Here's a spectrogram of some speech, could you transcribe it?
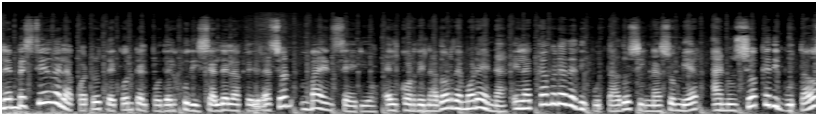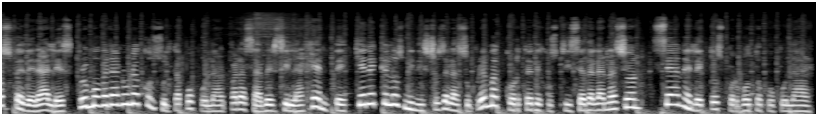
La embestida de la 4T contra el Poder Judicial de la Federación va en serio. El coordinador de Morena en la Cámara de Diputados, Ignacio Mier, anunció que diputados federales promoverán una consulta popular para saber si la gente quiere que los ministros de la Suprema Corte de Justicia de la Nación sean electos por voto popular.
